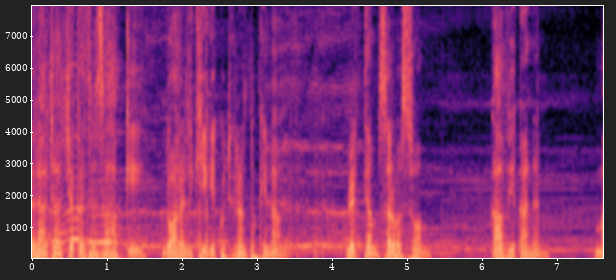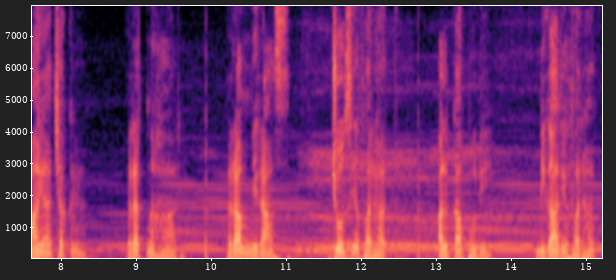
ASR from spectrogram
राजा चक्रधर साहब के द्वारा लिखे गए कुछ ग्रंथों के नाम नृत्यम सर्वस्वम काव्य कानन माया चक्र, रत्नहार रम मिरास जोसे फरहत, अलकापुरी, निगारे फरहत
